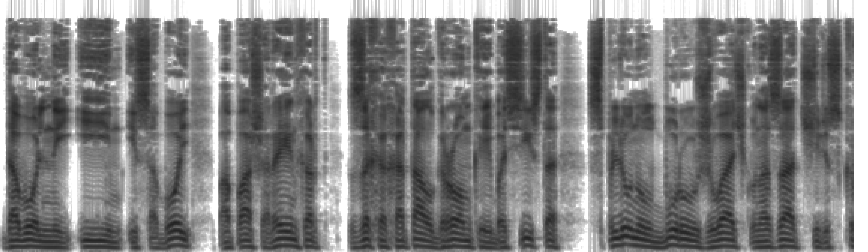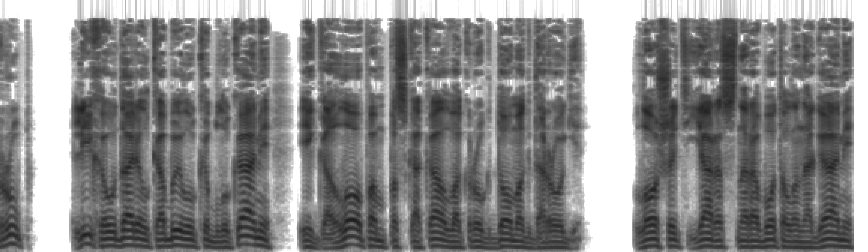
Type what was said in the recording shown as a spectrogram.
Довольный и им, и собой, папаша Рейнхард захохотал громко и басисто, сплюнул бурую жвачку назад через круп, лихо ударил кобылу каблуками и галопом поскакал вокруг дома к дороге. Лошадь яростно работала ногами,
